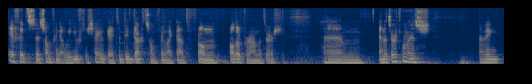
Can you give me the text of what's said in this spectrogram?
if it's uh, something that we use to segregate, to deduct something like that from other parameters. Um, and the third one is, I think,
